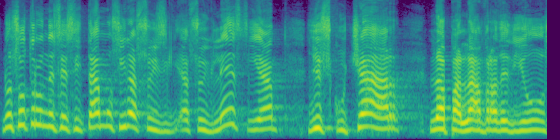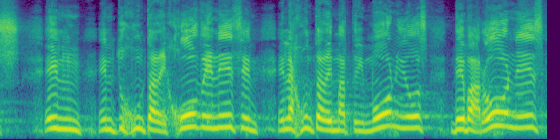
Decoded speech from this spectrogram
Nosotros necesitamos ir a su, a su iglesia y escuchar la palabra de Dios en, tu junta de jóvenes, en, la junta de matrimonios, de varones,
